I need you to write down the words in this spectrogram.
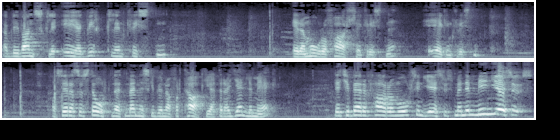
det blir vanskelig. Er jeg virkelig en kristen? Er det mor og far som er kristne? Er jeg en kristen? Og så er det så stort når et menneske begynner å få tak i at det gjelder meg. Det er ikke bare far og mor sin Jesus, men det er min Jesus.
